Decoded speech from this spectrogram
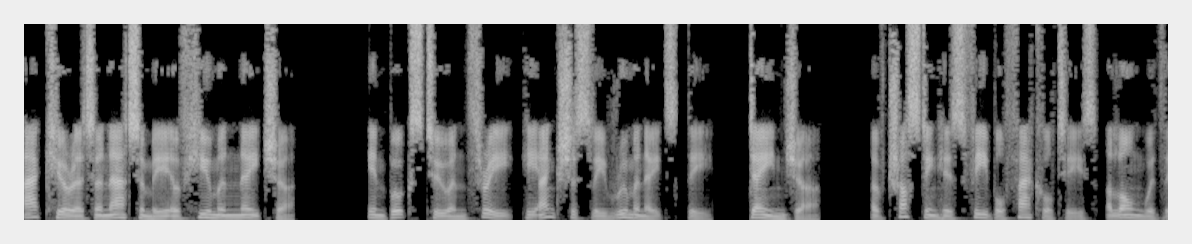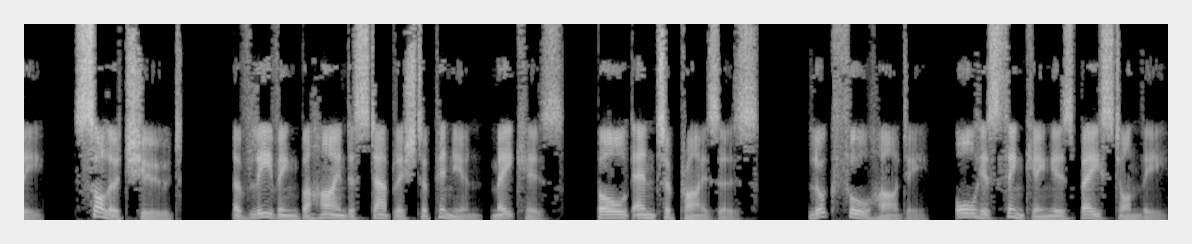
accurate anatomy of human nature in books 2 and 3, he anxiously ruminates, the danger of trusting his feeble faculties, along with the solitude of leaving behind established opinion, make his bold enterprises look foolhardy. All his thinking is based on the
